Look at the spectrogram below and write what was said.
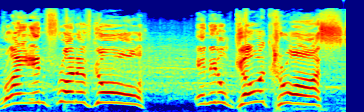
Right in front of goal. And it'll go across.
